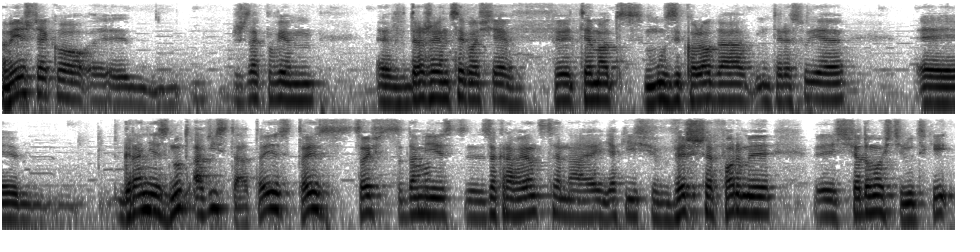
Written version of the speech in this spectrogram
No mnie jeszcze jako, y, że tak powiem, wdrażającego się w temat muzykologa interesuje y, granie z nut avista. To jest, to jest coś, co dla mnie jest zakrawające na jakieś wyższe formy y, świadomości ludzkiej.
